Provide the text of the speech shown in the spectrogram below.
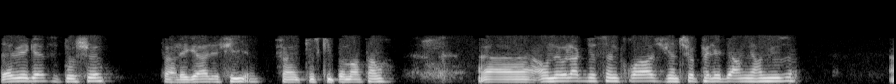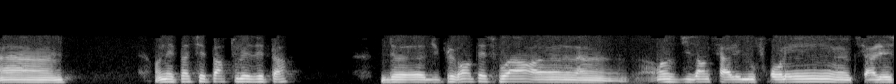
Salut les gars, c'est Tocheux. Enfin les gars, les filles, enfin tout ce qui peut m'entendre. Euh, on est au lac de Sainte-Croix, je viens de choper les dernières news. Euh, on est passé par tous les états. De, du plus grand espoir euh, en se disant que ça allait nous frôler, euh, que ça allait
